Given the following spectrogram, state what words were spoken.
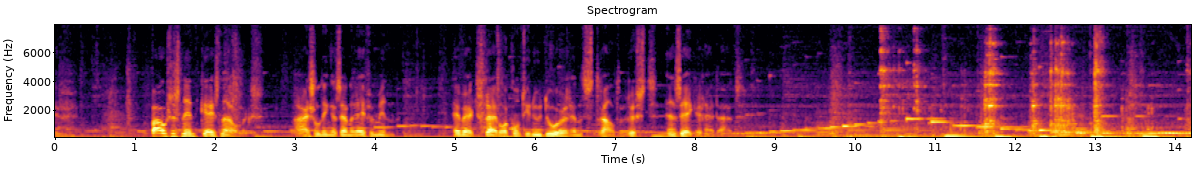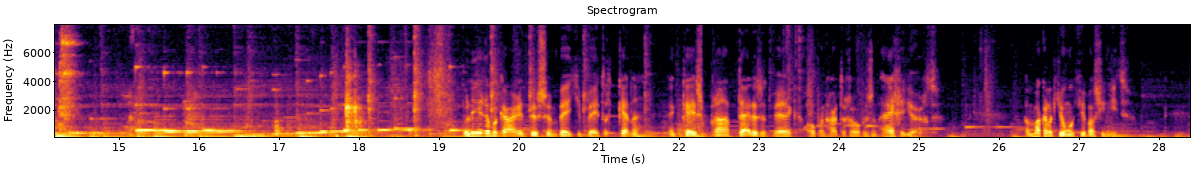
Pauzes neemt Kees nauwelijks. Aarzelingen zijn er even min. Hij werkt vrijwel continu door en straalt rust en zekerheid uit. We leren elkaar intussen een beetje beter kennen en Kees praat tijdens het werk openhartig over zijn eigen jeugd. Een makkelijk jongetje was hij niet.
